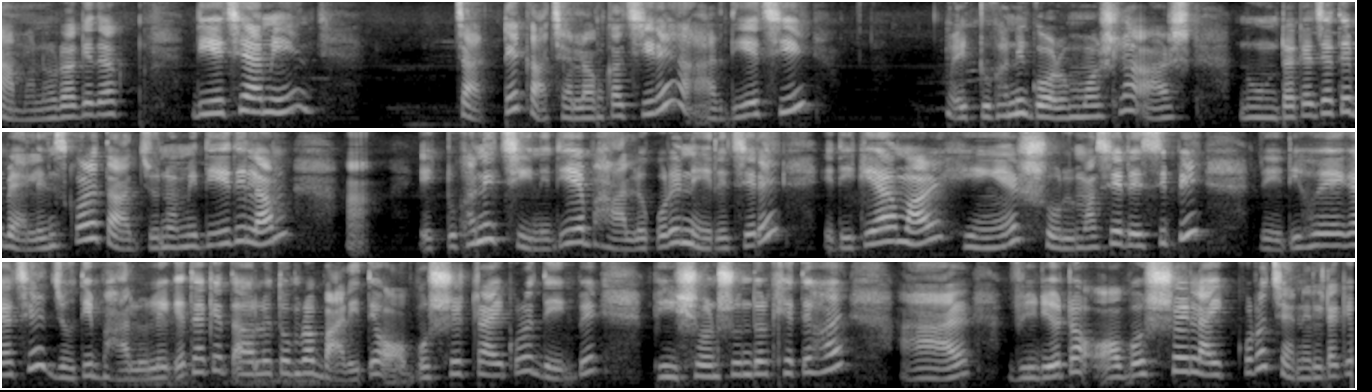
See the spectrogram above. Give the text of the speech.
নামানোর আগে দেখ, দিয়েছি আমি চারটে কাঁচা লঙ্কা চিড়ে আর দিয়েছি একটুখানি গরম মশলা আর নুনটাকে যাতে ব্যালেন্স করে তার জন্য আমি দিয়ে দিলাম। একটুখানি চিনি দিয়ে ভালো করে নেড়ে চেড়ে এদিকে আমার হিঙের শোল মাছের রেসিপি রেডি হয়ে গেছে। যদি ভালো লেগে থাকে তাহলে তোমরা বাড়িতে অবশ্যই ট্রাই করে দেখবে, ভীষণ সুন্দর খেতে হয়। আর ভিডিওটা অবশ্যই লাইক করো চ্যানেলটাকে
